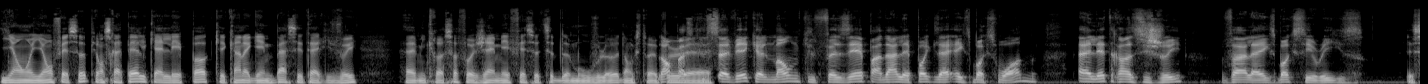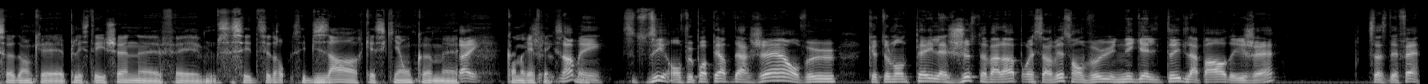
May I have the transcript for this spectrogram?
ils, ont, ils ont fait ça. Puis on se rappelle qu'à l'époque, quand la Game Pass est arrivé, euh, Microsoft n'a jamais fait ce type de move-là. Donc, c'est un non, peu. Non, parce qu'ils savaient que le monde qui le faisait pendant l'époque de la Xbox One allait transiger vers la Xbox Series. C'est ça, donc PlayStation fait. C'est drôle, c'est bizarre qu'est-ce qu'ils ont comme, ben, comme réflexe. non, mais si tu dis on veut pas perdre d'argent, on veut que tout le monde paye la juste valeur pour un service, on veut une égalité de la part des gens, ça se défait.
